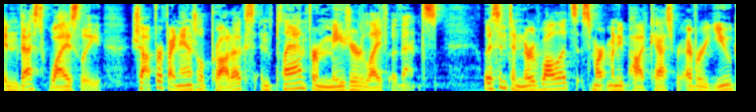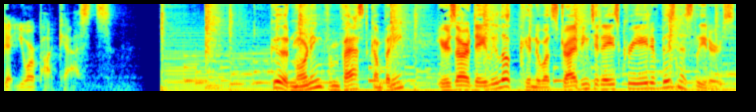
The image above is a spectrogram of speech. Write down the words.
invest wisely, shop for financial products, and plan for major life events. Listen to NerdWallet's Smart Money Podcast wherever you get your podcasts. Good morning from Fast Company. Here's our daily look into what's driving today's creative business leaders.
